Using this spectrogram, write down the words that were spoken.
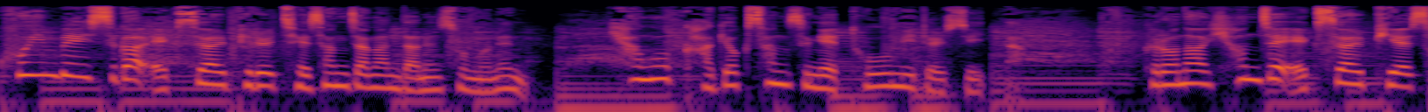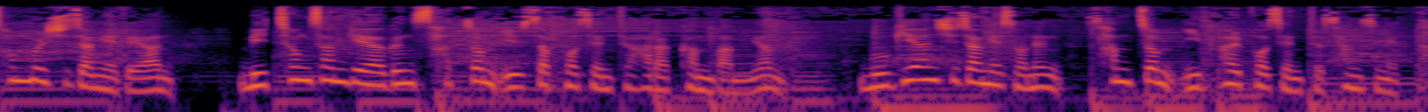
코인베이스가 XRP를 재상장한다는 소문은 향후 가격 상승에 도움이 될 수 있다. 그러나 현재 XRP의 선물 시장에 대한 미청산 계약은 4.14% 하락한 반면 무기한 시장에서는 3.28% 상승했다.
